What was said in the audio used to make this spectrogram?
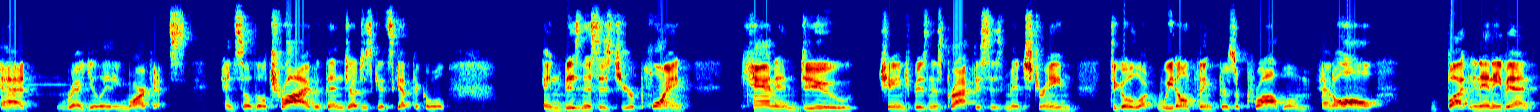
at regulating markets. And so they'll try, but then judges get skeptical. And businesses, to your point, can and do change business practices midstream to go, look, we don't think there's a problem at all, but in any event,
